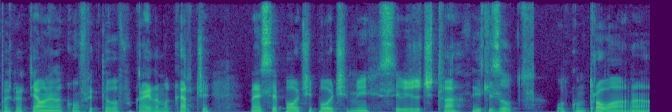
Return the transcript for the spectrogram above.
прекратяване на конфликта в Украина, макар че мен все повече и повече ми се вижда, че това излиза от, от контрола на,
